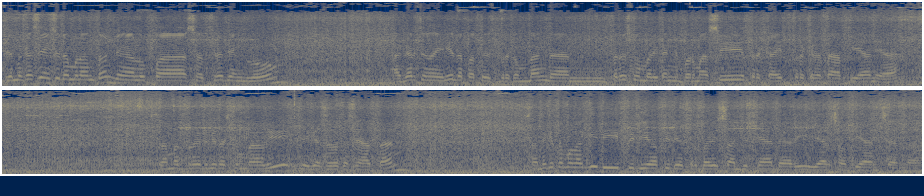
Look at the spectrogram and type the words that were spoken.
Terima kasih yang sudah menonton, jangan lupa subscribe yang belum, agar channel ini dapat terus berkembang dan terus memberikan informasi terkait perkereta apian ya. Selamat beraktivitas kembali, jaga selalu kesehatan. Sampai ketemu lagi di video-video terbaru selanjutnya dari Yar Sofian Channel.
